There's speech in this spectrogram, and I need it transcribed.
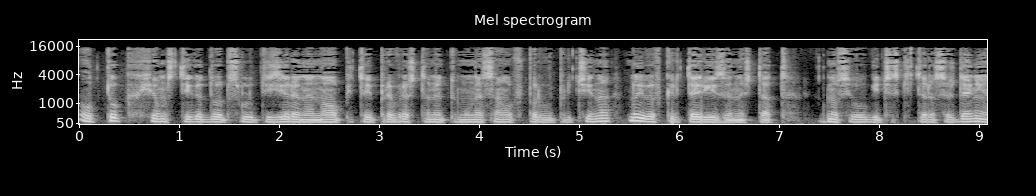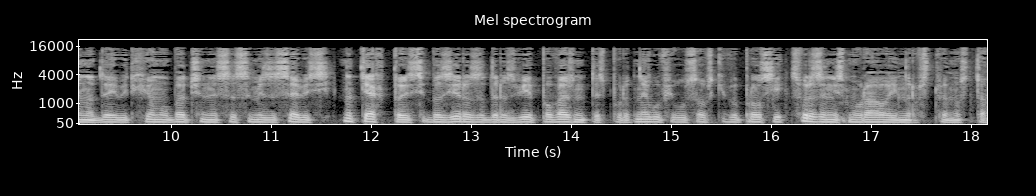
От тук Хюм стига до абсолютизиране на опита и превръщането му не само в първопричина, но и в критерии за нещата. Гносиологическите разсъждения на Дейвид Хюм обаче не са сами за себе си. На тях той се базира, за да развие по-важните според него философски въпроси, свързани с морала и нравствеността.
